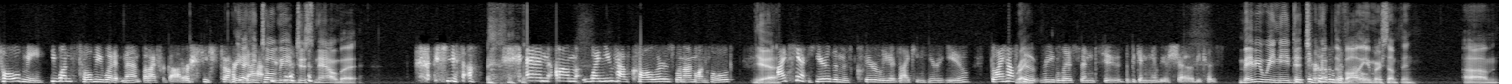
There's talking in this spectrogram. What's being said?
told me. He once told me what it meant, but I forgot already. Sorry. yeah, he told me just now, but yeah. And um, when you have callers, when I'm on hold, yeah, I can't hear them as clearly as I can hear you. So I have Right. to re-listen to the beginning of your show because maybe we need to turn up the bit low. volume or something. Um,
